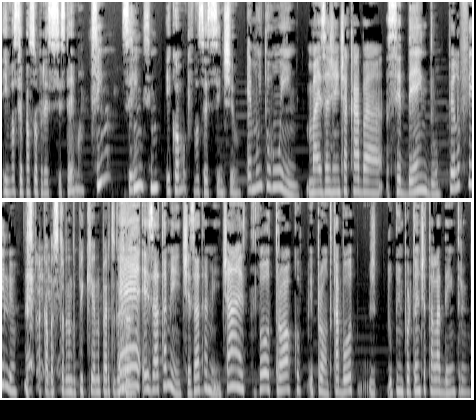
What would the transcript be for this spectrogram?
E você passou por esse sistema? Sim, Sim, sim. E como que você se sentiu? É muito ruim, mas a gente acaba cedendo pelo filho. acaba se tornando pequeno perto da É, exatamente, exatamente. Ah, vou, troco e pronto, acabou. O importante é estar lá dentro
